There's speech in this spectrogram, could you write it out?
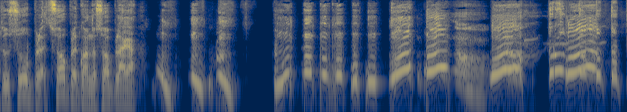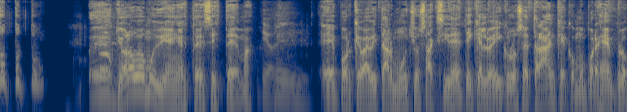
Tú suple, sople cuando sopla. haga, Eh, yo lo veo muy bien este sistema eh, porque va a evitar muchos accidentes y que el vehículo se tranque. Como por ejemplo,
